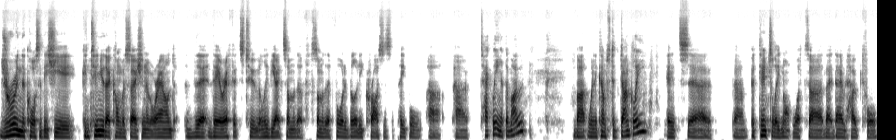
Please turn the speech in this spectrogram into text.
during the course of this year continue that conversation around the, their efforts to alleviate some of the some of the affordability crisis that people are, are tackling at the moment. But when it comes to Dunkley, it's uh, uh, potentially not what uh, they, they had hoped for.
